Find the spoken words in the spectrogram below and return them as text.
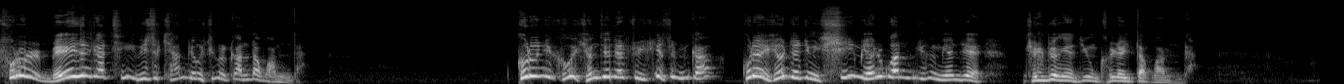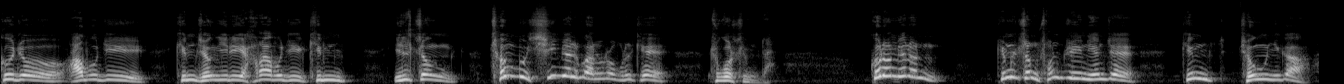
술을 매일같이 위스키 한 병씩을 깐다고 합니다. 그러니 그거 견뎌낼 수 있겠습니까? 그래 현재 지금 심혈관 지금 현재 질병에 지금 걸려 있다고 합니다. 그 저 아버지 김정일이 할아버지 김일성 전부 심혈관으로 그렇게 죽었습니다. 그러면은 김일성 손주인 현재 김정은이가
